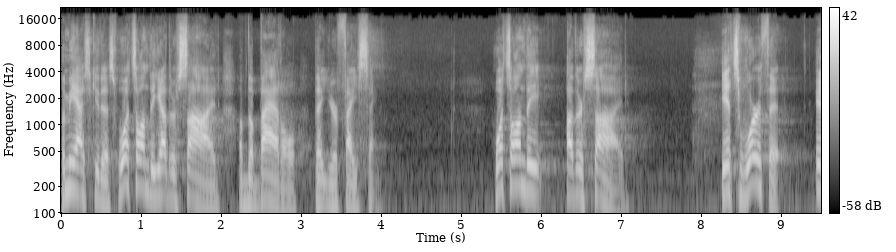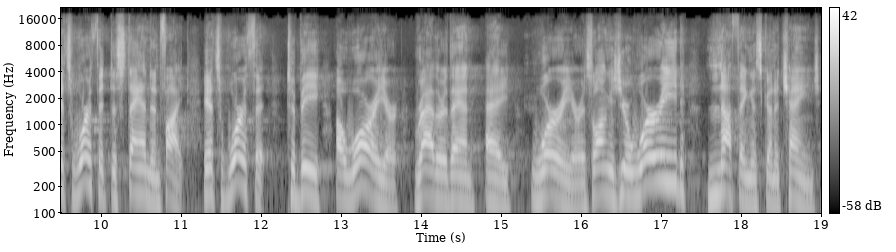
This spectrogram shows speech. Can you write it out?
Let me ask you this what's on the other side of the battle that you're facing? What's on the other side? It's worth it. It's worth it to stand and fight. It's worth it to be a warrior rather than a worrier. As long as you're worried, nothing is going to change.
